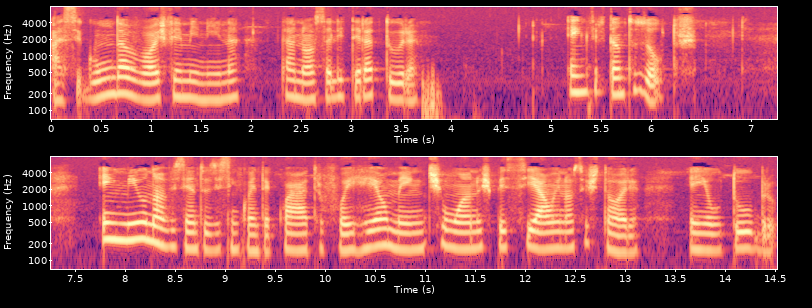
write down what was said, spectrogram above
a segunda voz feminina da nossa literatura, entre tantos outros. Em 1954 foi realmente um ano especial em nossa história. Em outubro,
